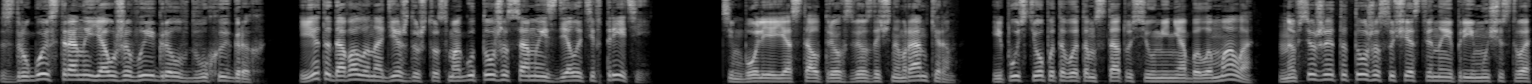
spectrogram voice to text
С другой стороны, я уже выиграл в двух играх, и это давало надежду, что смогу то же самое сделать и в третий. Тем более я стал трехзвездочным ранкером, и пусть опыта в этом статусе у меня было мало, но все же это тоже существенное преимущество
